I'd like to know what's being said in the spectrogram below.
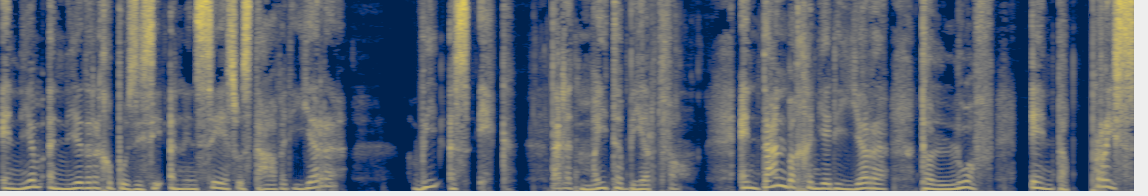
en neem 'n nederige posisie in en sê soos Dawid: Here, wie is ek dat dit my te beurt val? En dan begin jy die Here te loof en te prys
